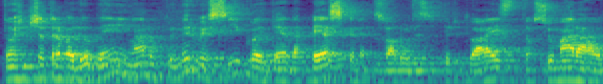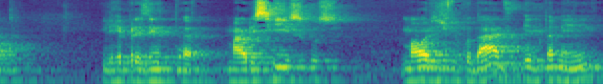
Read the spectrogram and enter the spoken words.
Então a gente já trabalhou bem lá no primeiro versículo a ideia da pesca, né, dos valores espirituais. Então, se o mar alto ele representa maiores riscos, maiores dificuldades, ele também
